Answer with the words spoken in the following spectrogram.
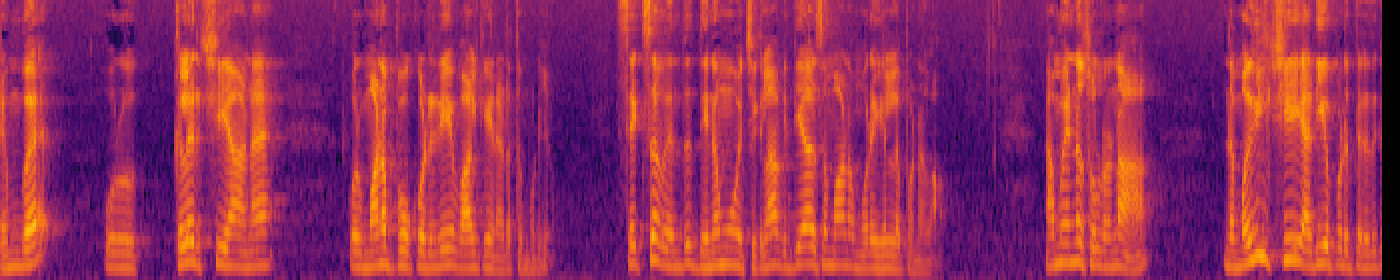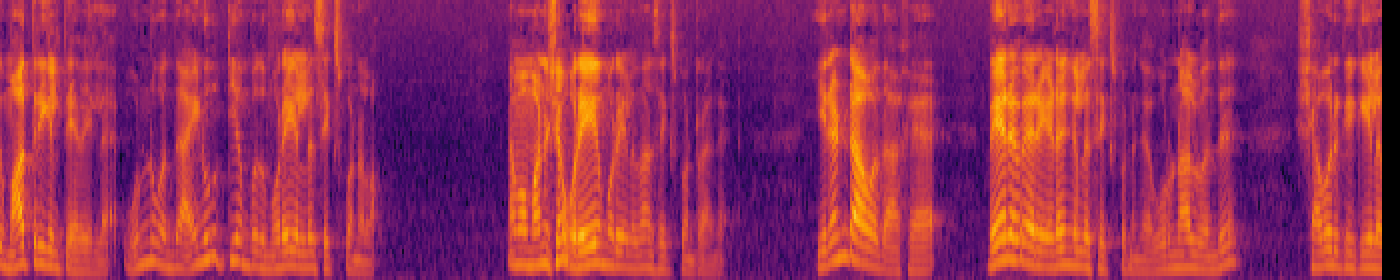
ரொம்ப ஒரு கிளர்ச்சியான ஒரு மனப்போக்குடனே வாழ்க்கையை நடத்த முடியும். செக்ஸை வந்து தினமும் வச்சுக்கலாம் வித்தியாசமான முறைகளில் பண்ணலாம். நம்ம என்ன சொல்கிறோன்னா இந்த மகிழ்ச்சியை அதிகப்படுத்துறதுக்கு மாத்திரைகள் தேவையில்லை. ஒன்று வந்து ஐநூற்றி ஐம்பது முறைகளில் செக்ஸ் பண்ணலாம். நம்ம மனுஷன் ஒரே முறையில் தான் செக்ஸ் பண்ணுறாங்க இரண்டாவதாக வேறு வேறு இடங்களில் செக்ஸ் பண்ணுங்கள் ஒரு நாள் வந்து ஷவருக்கு கீழே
